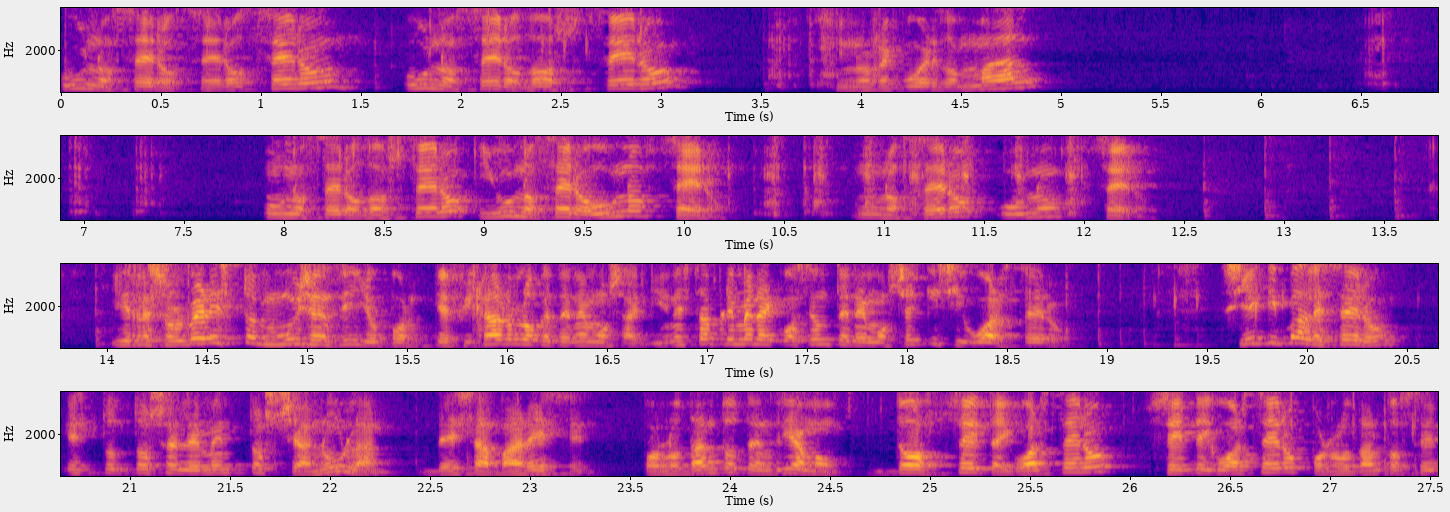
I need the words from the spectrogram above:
1000 1020 si no recuerdo mal 1020 y 1010 1, 0. 1, 0, 1, 0. Y resolver esto es muy sencillo, porque fijaros lo que tenemos aquí. En esta primera ecuación tenemos x igual 0. Si x vale 0, estos dos elementos se anulan, desaparecen. Por lo tanto, tendríamos 2z igual 0, z igual 0, por lo tanto z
